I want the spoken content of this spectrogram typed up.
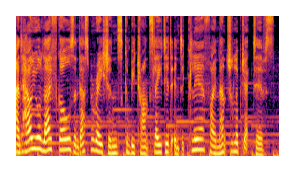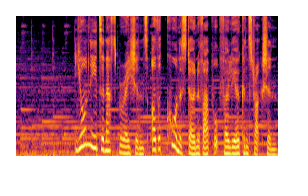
and how your life goals and aspirations can be translated into clear financial objectives. Your needs and aspirations are the cornerstone of our portfolio construction.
